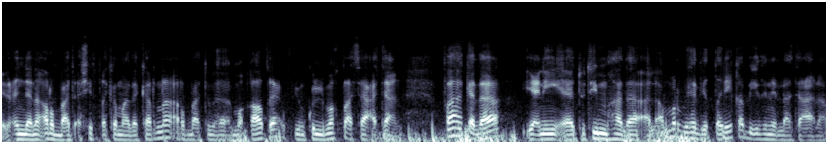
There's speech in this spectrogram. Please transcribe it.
عندنا أربعة أشرطة كما ذكرنا أربعة مقاطع في كل مقطع ساعتان. فهكذا يعني تتم هذا الأمر بهذه الطريقة بإذن الله تعالى.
